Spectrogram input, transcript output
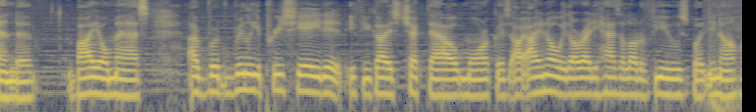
and uh, biomass. I would really appreciate it if you guys checked that out more, because I, I know it already has a lot of views, but you know,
